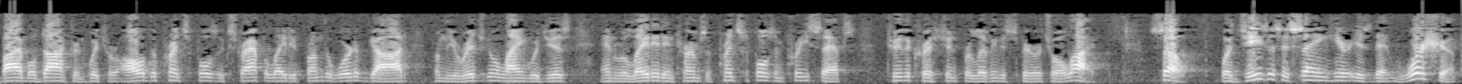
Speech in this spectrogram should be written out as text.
Bible doctrine, which are all of the principles extrapolated from the Word of God, from the original languages, and related in terms of principles and precepts to the Christian for living the spiritual life. So, what Jesus is saying here is that worship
